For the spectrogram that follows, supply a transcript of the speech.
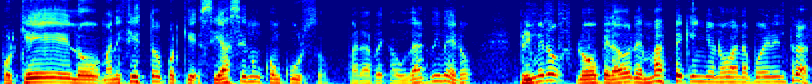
¿Por qué lo manifiesto? Porque si hacen un concurso para recaudar dinero, primero los operadores más pequeños no van a poder entrar,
